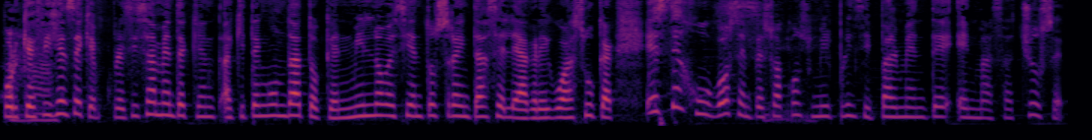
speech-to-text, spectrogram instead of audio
porque fíjense que precisamente que aquí tengo un dato que en 1930 se le agregó azúcar. Este jugo se empezó a consumir principalmente en Massachusetts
